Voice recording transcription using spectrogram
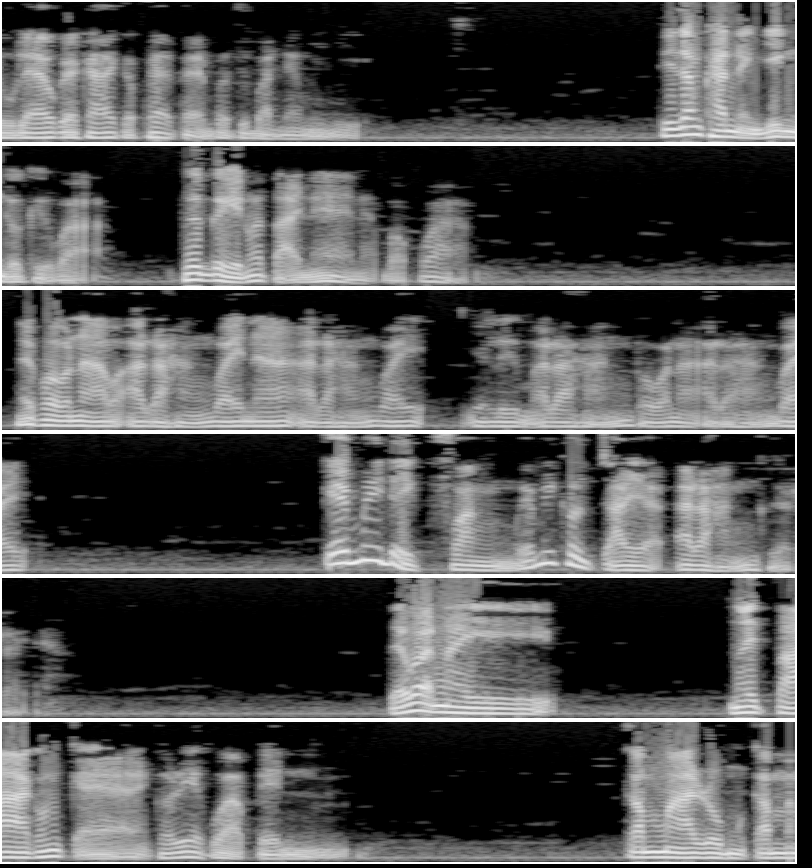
ดูแล้วคล้ายๆกับแพทย์แผนปัจจุบันยังไม่มีที่สำคัญอย่างยิ่งก็คือว่า เพื่อนก็เห็นว่าตายแน่นะบอกว่า ให้ภาวนาว่าอารหังไว้นะอารหังไว้ อย่าลืมอารหัง ภาวนาอารหังไว้ แกไม่ได้ฟังแกไม่เข้าใจอะอารหังคืออะไรแต่ว่าในในตาของแกเขาเรียกว่าเป็นกรรมารมกรรม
